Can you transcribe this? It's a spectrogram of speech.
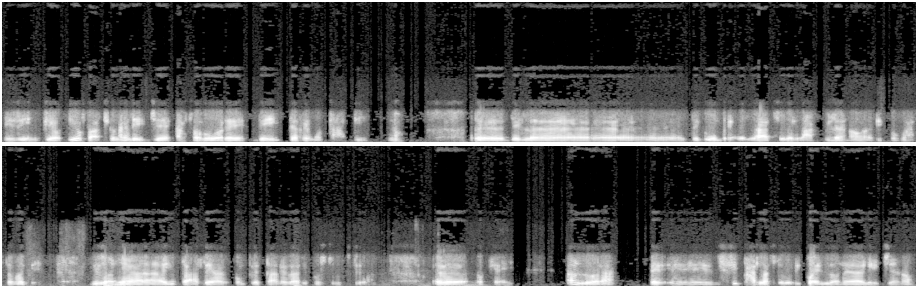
Esempio, io faccio una legge a favore dei terremotati, no? Eh, del, eh, dell'Umbria, del Lazio, dell'Aquila, no? dico guarda va bene, bisogna aiutarli a completare la ricostruzione. Eh, ok, allora eh, eh, si parla solo di quello nella legge, no?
